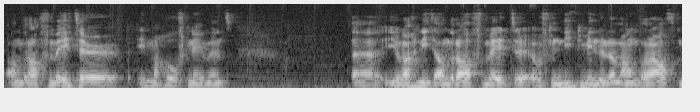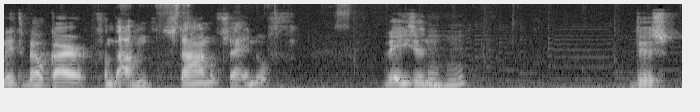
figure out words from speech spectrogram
anderhalve meter in mijn hoofd nemend. Eh, je mag niet anderhalve meter, of niet minder dan anderhalve meter bij elkaar vandaan staan of zijn of wezen. Mhm. Dus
